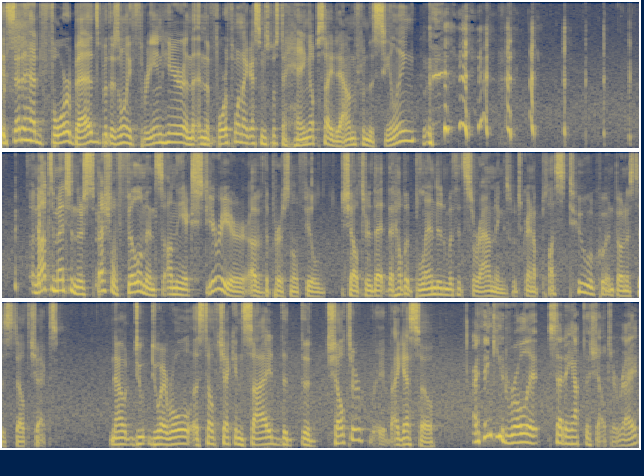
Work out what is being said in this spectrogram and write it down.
it said it had four beds, but there's only three in here, and the, and the fourth one, I guess I'm supposed to hang upside down from the ceiling. Not to mention, there's special filaments on the exterior of the personal field shelter that, that help it blend in with its surroundings, which grant a plus two equipment bonus to stealth checks. Now, do do I roll a stealth check inside the, the shelter? I guess so. I think you'd roll it setting up the shelter, right?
